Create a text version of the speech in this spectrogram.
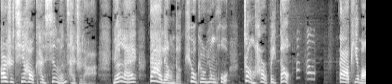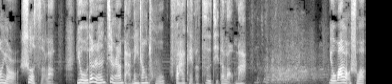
二十七号看新闻才知道啊，原来大量的 QQ 用户账号被盗。大批网友社死了，有的人竟然把那张图发给了自己的老妈。有网友说，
